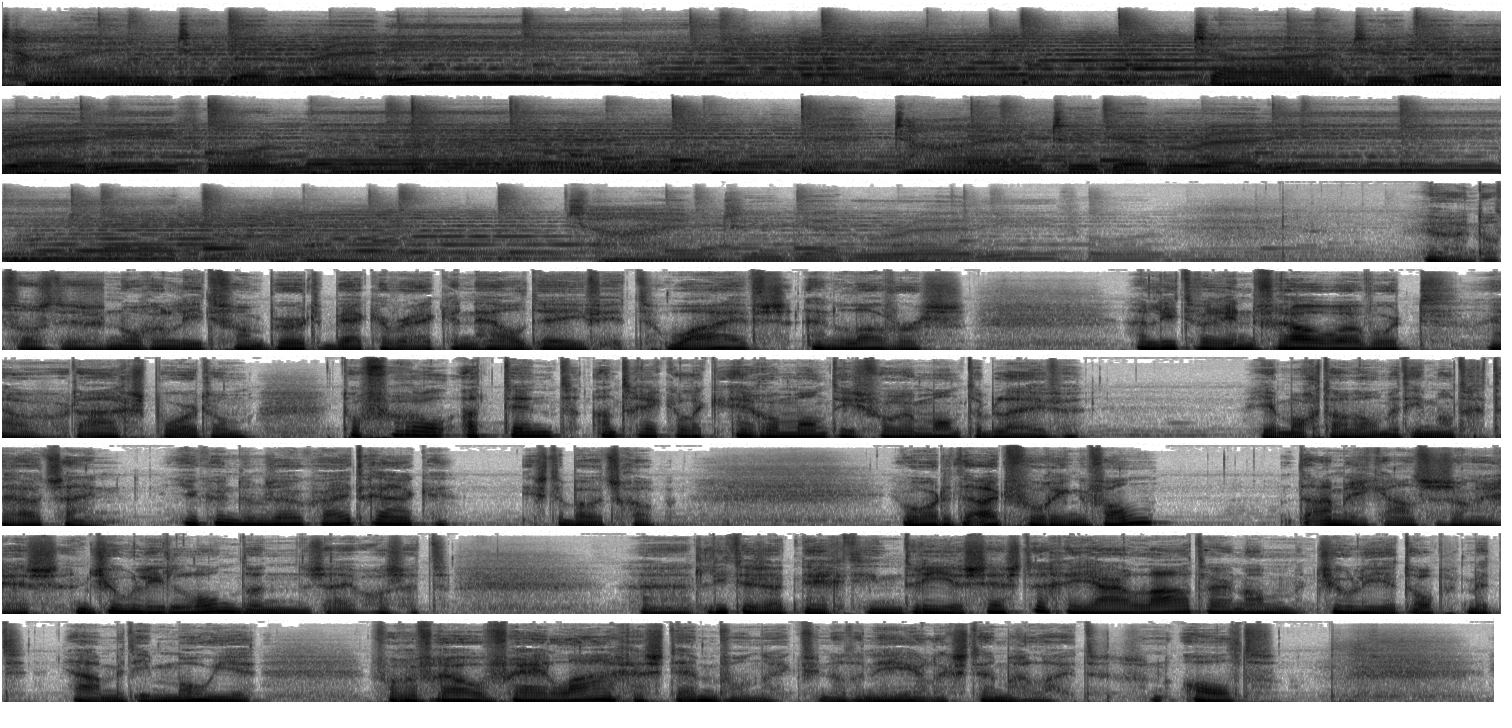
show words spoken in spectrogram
Time to get ready. Time to get ready for love. Time to get ready. Dat was dus nog een lied van Burt Bacharach en Hal David. Wives and Lovers. Een lied waarin vrouwen wordt, ja, wordt aangespoord om toch vooral attent, aantrekkelijk en romantisch voor hun man te blijven. Je mocht dan wel met iemand getrouwd zijn. Je kunt hem zo kwijtraken, is de boodschap. We hoorden de uitvoering van de Amerikaanse zangeres Julie London, zij was het. Uh, het lied is uit 1963. Een jaar later nam Julie het op met, ja, met die mooie, voor een vrouw vrij lage stem van. Ik vind dat een heerlijk stemgeluid. Zo'n alt.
